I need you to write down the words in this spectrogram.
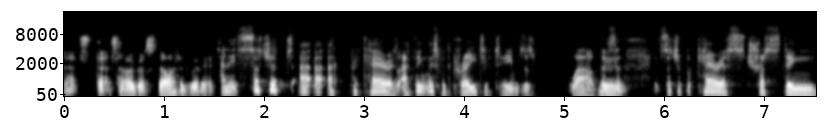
that's that's how I got started with it. And it's such a, a, a precarious. I think this with creative teams as well. Mm. it's such a precarious, trusting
